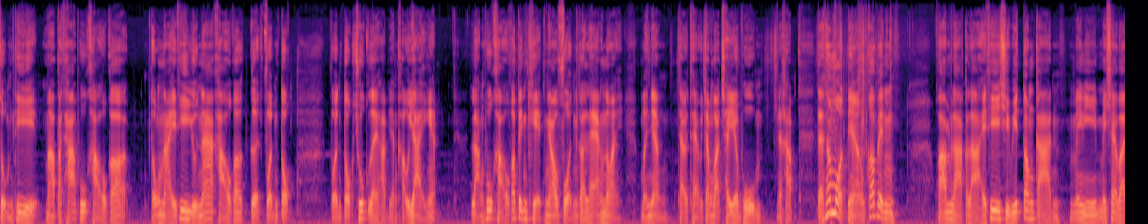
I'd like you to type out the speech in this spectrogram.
สุมที่มาปะทะภูเขาก็ตรงไหนที่อยู่หน้าเขาก็เกิดฝนตก ฝนตกชุกเลยครับ อย่างเขาใหญ่เงี้ย หลังภูเขาก็เป็นเขตเงาฝนก็แรงหน่อย เหมือนอย่างแถวแถวจังหวัดชัยภูมินะครับ แต่ทั้งหมดเนี่ยก็เป็นความหลากหลายที่ชีวิตต้องการไม่มีไม่ใช่ว่า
